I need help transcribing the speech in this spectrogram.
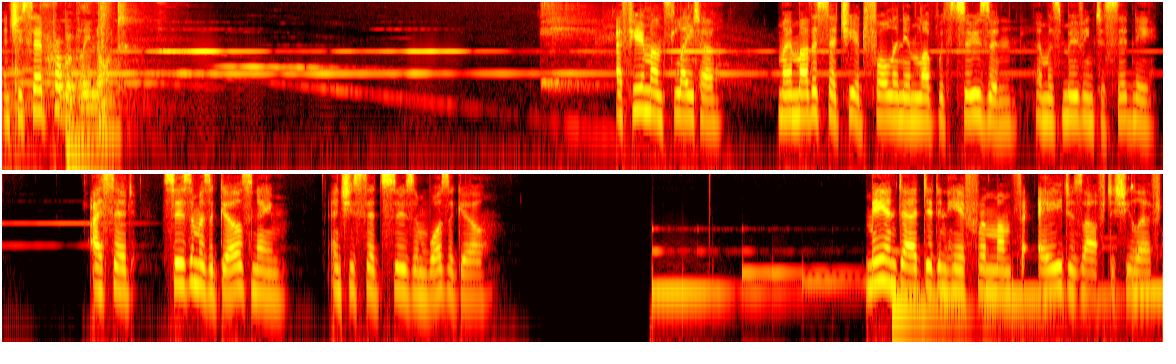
and she said, Probably not. A few months later, my mother said she had fallen in love with Susan and was moving to Sydney. I said, Susan was a girl's name, and she said Susan was a girl. Me and Dad didn't hear from Mum for ages after she left,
